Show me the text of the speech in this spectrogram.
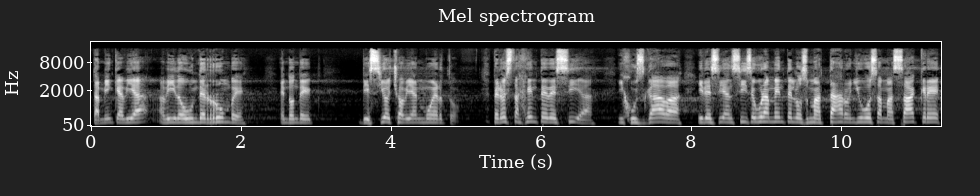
también que había habido un derrumbe en donde 18 habían muerto. Pero esta gente decía y juzgaba y decían, sí, seguramente los mataron y hubo esa masacre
